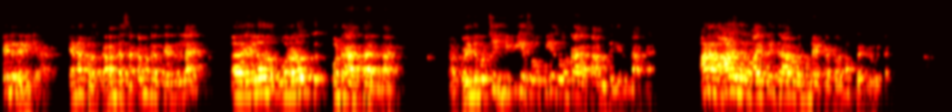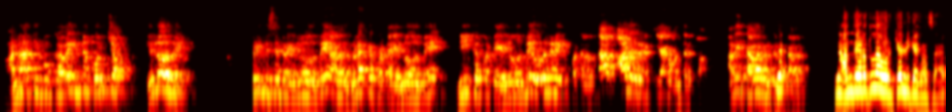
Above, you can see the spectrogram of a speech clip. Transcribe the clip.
என்று நினைக்கிறாங்க ஏன்னா இப்ப கடந்த சட்டமன்ற தேர்தலில் எல்லோரும் ஓரளவுக்கு ஒன்றாகத்தான் இருந்தாங்க. குறைந்தபட்சம் இபிஎஸ் ஓபிஎஸ் ஒன்றாகத்தான் வந்து இருந்தாங்க. ஆனால் ஆளுகிற வாய்ப்பை திராவிட முன்னேற்ற கழகம் பெற்றுவிட்டது. அதிமுகவை இன்னும் கொஞ்சம் எல்லோருமே பிரிந்து சென்ற எல்லோருமே அல்லது விளக்கப்பட்ட எல்லோருமே நீக்கப்பட்ட எல்லோருமே ஒருங்கிணைக்கப்பட்டிருந்தால் ஆளுகிற கட்சியாக வந்திருக்கலாம். அதை தவற விட்டு விட்டார்கள். அந்த இடத்துல ஒரு கேள்வி கேட்கிறேன் சார்.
